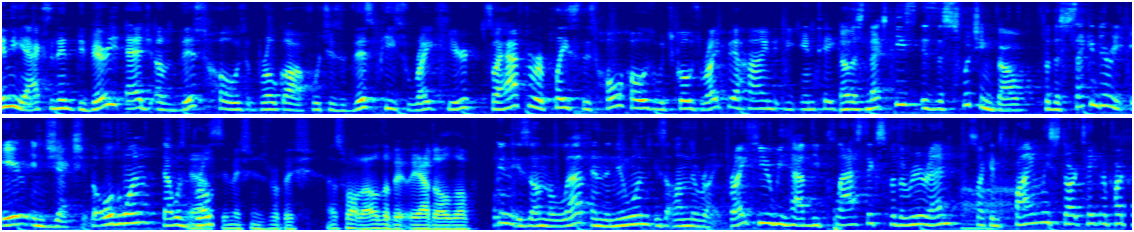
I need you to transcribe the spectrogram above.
In the accident, the very edge of this hose broke off, which is this piece right here. So I have to replace this whole hose, which goes right behind the intake. Now this next piece is the switching valve for the secondary air injection. The old one that was Yeah, broken this emission's rubbish. That's what the other bit we had all of. is on the left and the new one is on the right. Right here we have the plastics for the rear end, so I can finally start taking apart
